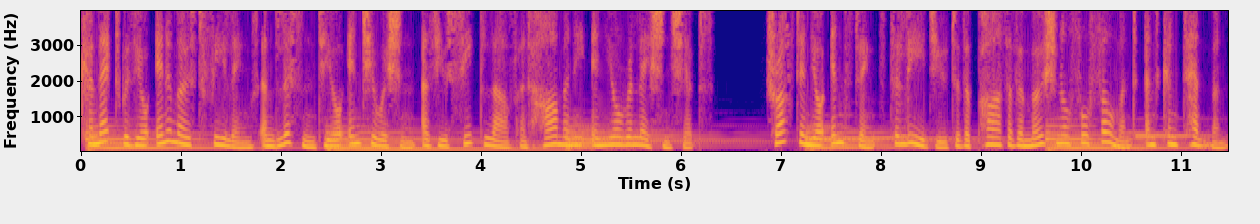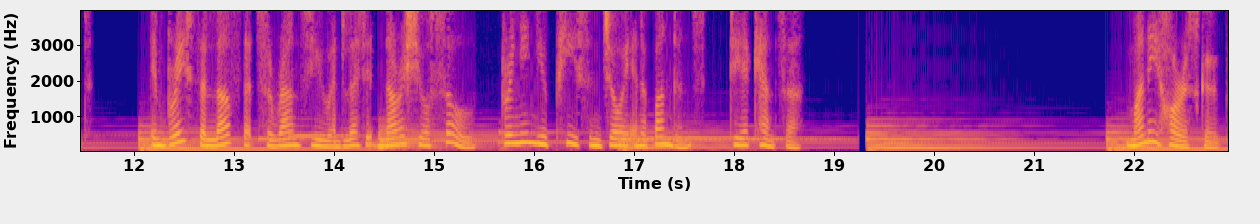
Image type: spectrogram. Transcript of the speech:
Connect with your innermost feelings and listen to your intuition as you seek love and harmony in your relationships. Trust in your instincts to lead you to the path of emotional fulfillment and contentment. Embrace the love that surrounds you and let it nourish your soul, bringing you peace and joy in abundance, dear Cancer. Money Horoscope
